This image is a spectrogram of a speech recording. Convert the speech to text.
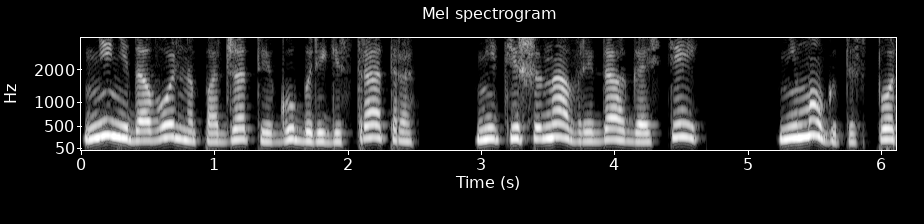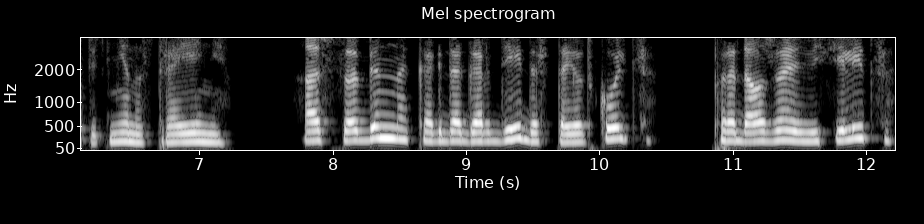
Ни недовольно поджатые губы регистратора, ни тишина в рядах гостей не могут испортить мне настроение. Особенно, когда Гордей достает кольца, продолжая веселиться,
